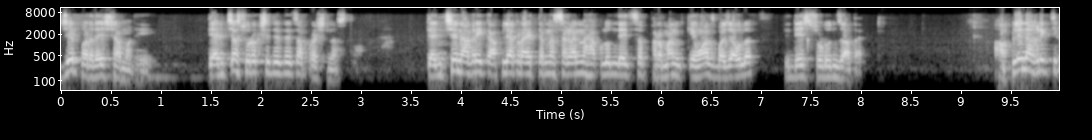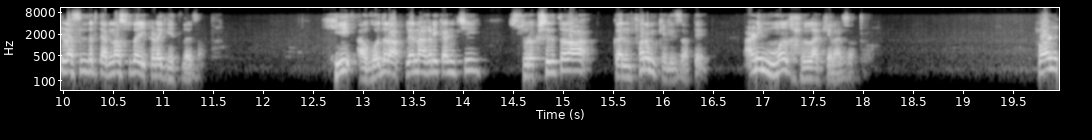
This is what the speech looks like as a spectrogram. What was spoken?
जे परदेशामध्ये त्यांच्या सुरक्षिततेचा प्रश्न असतो. त्यांचे नागरिक आपल्याकडे आहेत त्यांना सगळ्यांना हाकलून द्यायचं फरमान केव्हाच बजावलं ते देश सोडून जात आहेत. आपले नागरिक तिकडे असेल तर त्यांना सुद्धा इकडे घेतलं जातं. ही अगोदर आपल्या नागरिकांची सुरक्षितता कन्फर्म केली जाते आणि मग हल्ला केला जातो. पण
